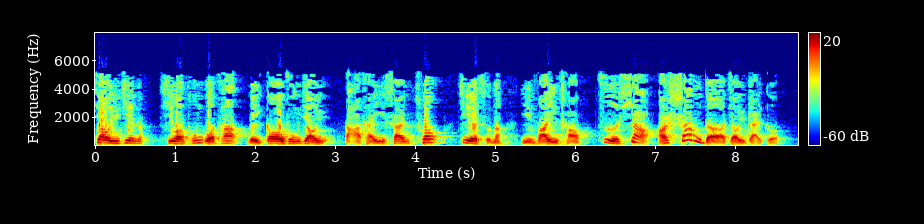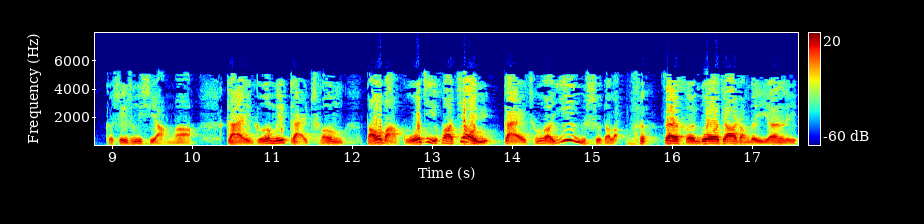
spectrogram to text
教育界呢希望通过它为高中教育打开一扇窗，借此呢引发一场自下而上的教育改革。可谁曾想啊，改革没改成。倒把国际化教育改成了应试的了。在很多家长的眼里，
